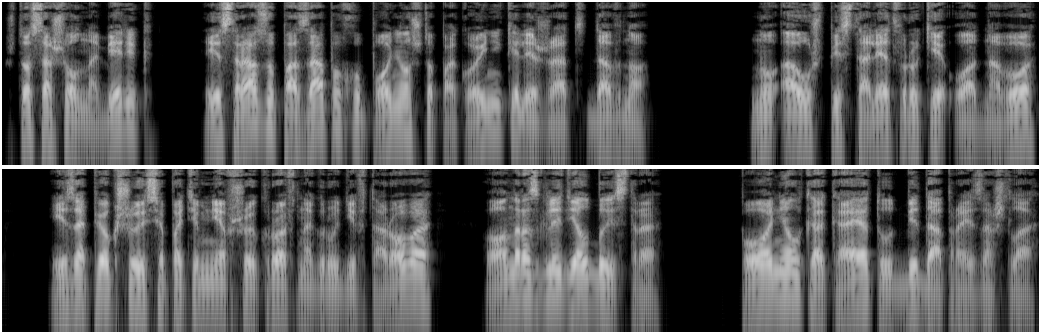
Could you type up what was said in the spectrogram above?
что сошел на берег и сразу по запаху понял, что покойники лежат давно. Ну а уж пистолет в руке у одного и запекшуюся потемневшую кровь на груди второго он разглядел быстро. Понял, какая тут беда произошла.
